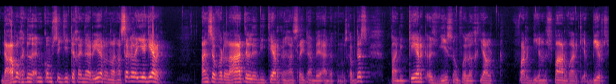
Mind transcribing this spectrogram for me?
daar begin hulle inkomste te genereer en hulle gaan sukkel eie kerk. Aanse verlaat hulle die kerk en gaan sluit aan by ander genootskap. Dus maar die kerk is wesentlik vir hulle geld varkie en spaarvarkie, 'n beurs.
